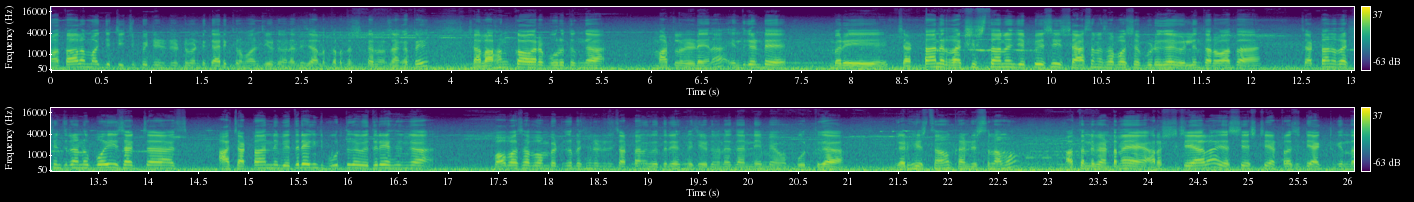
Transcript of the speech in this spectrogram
మతాల మధ్య చిచ్చు పెట్టేటటువంటి కార్యక్రమాలు చేయడం అనేది చాలా దురదృష్టకరమైన సంగతి. చాలా అహంకారపూరితంగా మాట్లాడాడు ఆయన ఎందుకంటే మరి చట్టాన్ని రక్షిస్తానని చెప్పేసి శాసనసభ సభ్యుడిగా వెళ్ళిన తర్వాత చట్టాన్ని రక్షించడానికి పోయి ఆ చట్టాన్ని వ్యతిరేకించి పూర్తిగా వ్యతిరేకంగా బాబాసాహెబ్ అంబేద్కర్ రచించినటువంటి చట్టానికి వ్యతిరేకంగా చేయడం అనే దాన్ని మేము పూర్తిగా గర్హిస్తాము ఖండిస్తున్నాము. అతన్ని వెంటనే అరెస్ట్ చేయాలా? ఎస్సీ ఎస్టీ అట్రాసిటీ యాక్ట్ కింద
